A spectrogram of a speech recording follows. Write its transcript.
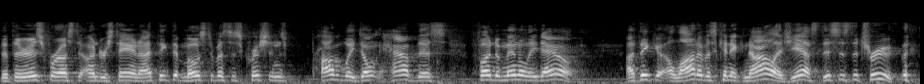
that there is for us to understand. I think that most of us as Christians probably don't have this fundamentally down. I think a lot of us can acknowledge, yes, this is the truth.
